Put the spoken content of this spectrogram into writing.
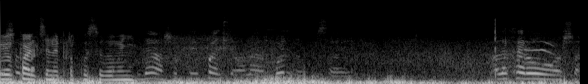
Щоб пальці не прокусила мені. Да, щоб ти пальці вона больно кусає. Але хороша.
